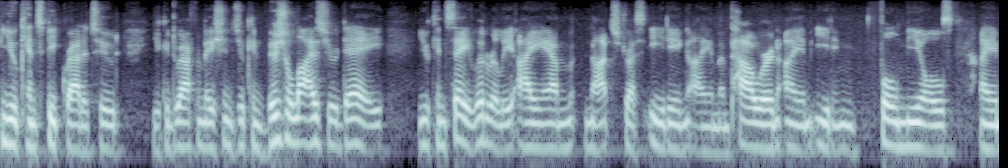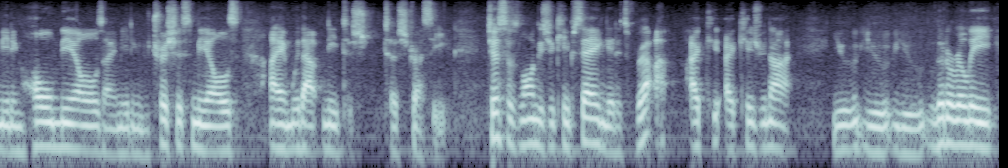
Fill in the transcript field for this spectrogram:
you can speak gratitude, you can do affirmations, you can visualize your day. You can say literally, I am not stress eating, I am empowered, I am eating full meals, I am eating whole meals, I am eating nutritious meals, I am without need to, to stress eat. Just as long as you keep saying it, it's I, I kid you not, you you you literally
